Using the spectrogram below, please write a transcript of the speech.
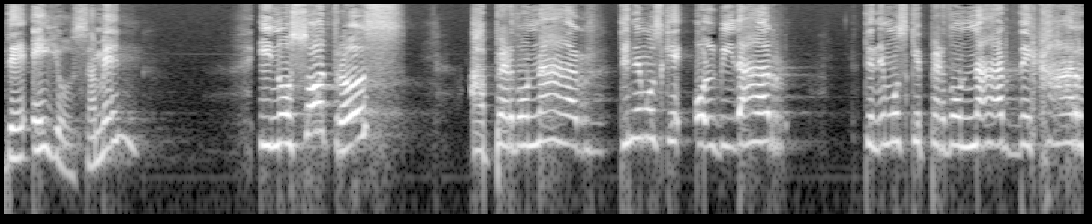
de ellos. Amén. Y nosotros a perdonar, tenemos que olvidar, tenemos que perdonar, dejar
